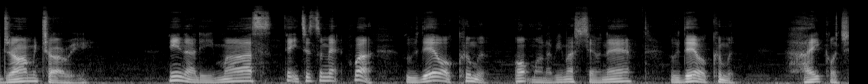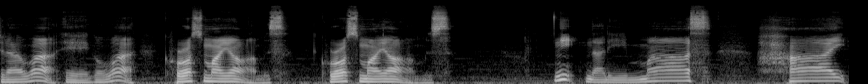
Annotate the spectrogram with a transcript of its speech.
dormitory になります。で、5つ目は腕を組むを学びましたよね。腕を組む。はい、こちらは英語は cross my arms, cross my arms になります。はい。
